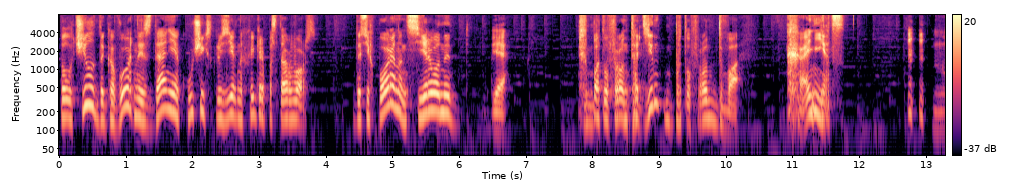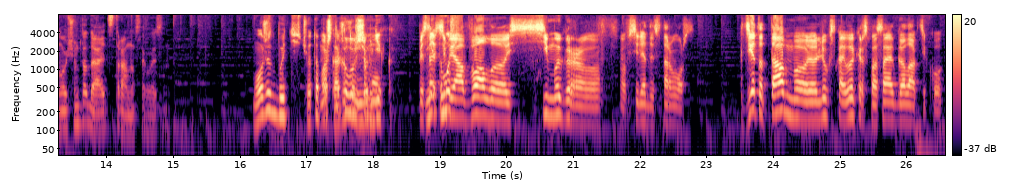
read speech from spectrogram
получил договор на издание кучи эксклюзивных игр по Star Wars? До сих пор анонсированы две. Battlefront 1, Battlefront 2. Конец. Ну, в общем-то, да, это странно, согласен. Может быть, что-то Может, покажут к лучшему. других. Представь Нет, ну, себе может- обвал э, сим-игр во вселенной Star Wars. Где-то там э, Люк Скайуокер спасает галактику.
